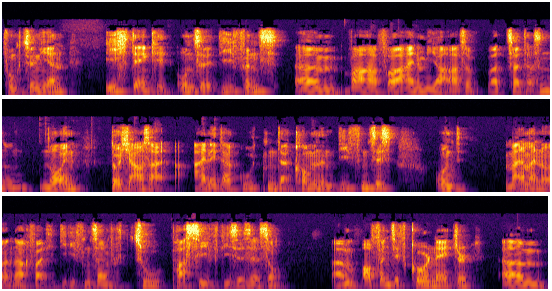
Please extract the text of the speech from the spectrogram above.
funktionieren. Ich denke, unsere Defense ähm, war vor einem Jahr, also war 2009, durchaus eine der guten, der kommenden Defenses und meiner Meinung nach war die Defense einfach zu passiv diese Saison. Ähm, Offensive Coordinator, ähm,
